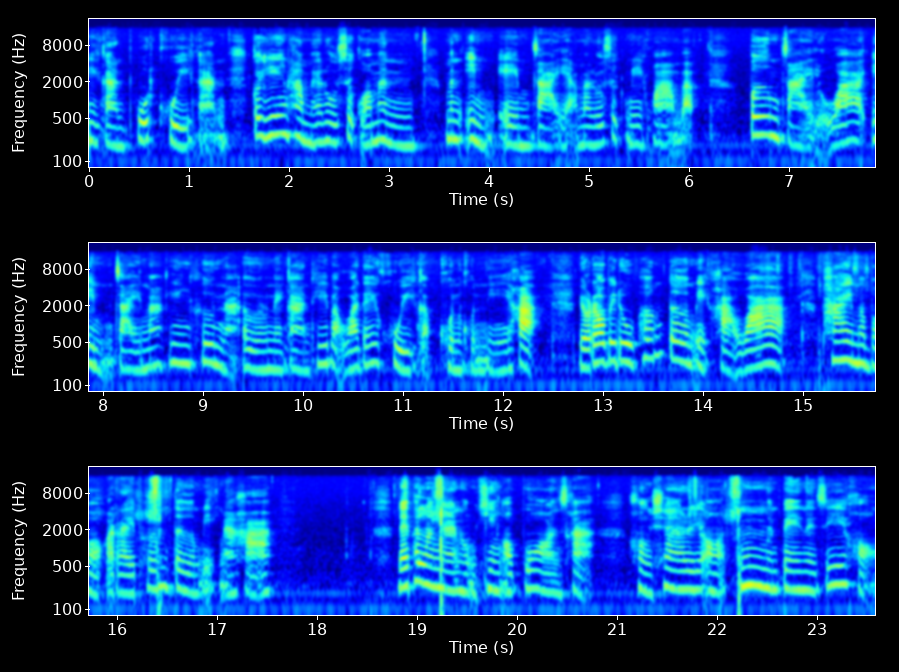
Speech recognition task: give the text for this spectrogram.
มีการพูดคุยกัน ก็ยิ่งทำให้รู้สึกว่ามันมันอิ่มเอมใจอะมันรู้สึกมีความแบบปลื้มใจหรือว่าอิ่มใจมากยิ่งขึ้นนะเออในการที่แบบว่าได้คุยกับคนคนนี้ค่ะ เดี๋ยวเราไปดูเพิ่มเติมอีกค่ะว่าไพ่มาบอกอะไรเพิ่มเติมอีกนะคะได้พลังงานของ King of Wands ค่ะ ของ Chariot อืมมันเป็น energy ของ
